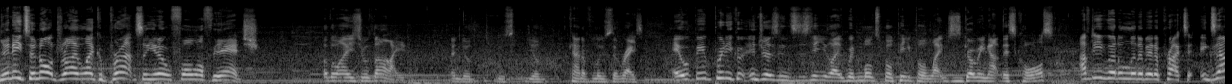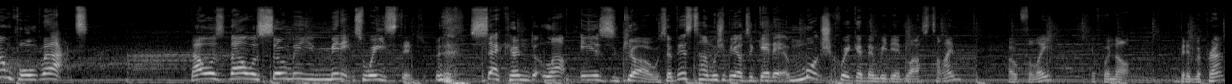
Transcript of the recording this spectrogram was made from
you need to not drive like a brat so you don't fall off the edge. Otherwise, you'll die. And you'll, you'll kind of lose the race. It would be pretty interesting to see, like, with multiple people, like, just going at this course. After you've got a little bit of practice. Example, that. That was that was so many minutes wasted. Second lap is go. So this time we should be able to get it much quicker than we did last time. Hopefully. If we're not a bit of a prat.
